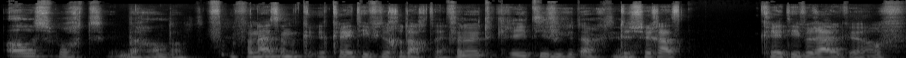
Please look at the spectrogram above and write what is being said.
Alles wordt behandeld Vanuit een creatieve gedachte. vanuit de creatieve gedachte. Dus je gaat creatief ruiken. Of,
